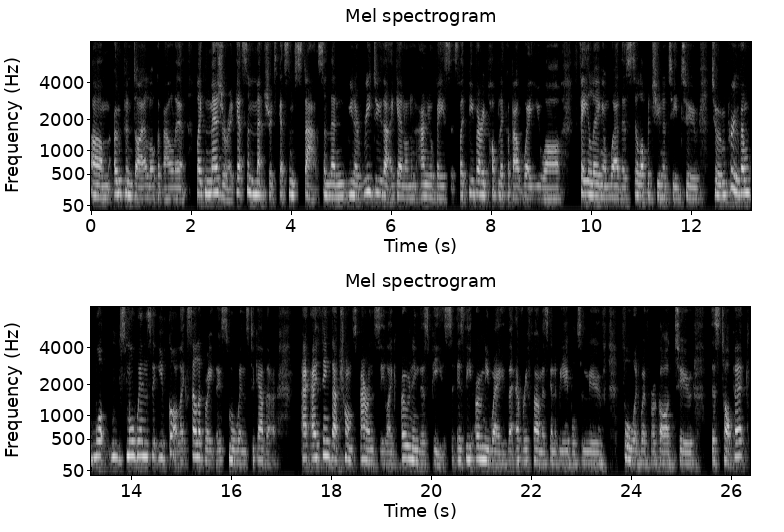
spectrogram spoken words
um, open dialogue about it. Like measure it, get some metrics, get some stats, and then you know redo that again on an annual basis. Like be very public about where you are failing and where there's still opportunity to to improve and what small wins that you've got. Like celebrate those small wins together. I, I think that transparency, like owning this piece, is the only way that every firm is going to be able to move forward with regard to this topic.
